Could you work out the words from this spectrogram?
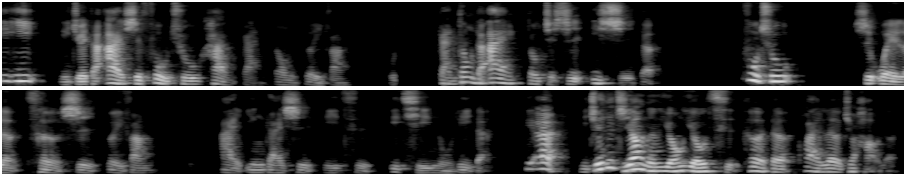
第一，你觉得爱是付出和感动对方，感动的爱都只是一时的，付出是为了测试对方，爱应该是彼此一起努力的。第二，你觉得只要能拥有此刻的快乐就好了，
